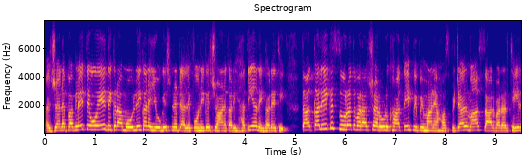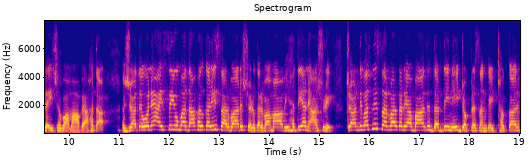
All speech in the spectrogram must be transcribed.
જેને પગલે તેઓએ દીકરા મૌલિક અને યોગેશને ટેલિફોનિક જાણ કરી હતી અને ઘરેથી તાત્કાલિક સુરત વરાછા રોડ ખાતે પીપી માણ્યા હોસ્પિટલમાં સારવાર અર્થે લઈ જવામાં આવ્યા હતા. જ્યાં તેઓને આઈસીયુમાં દાખલ કરી સારવાર શરૂ કરવામાં આવી હતી અને આશરે ચાર દિવસની સારવાર કર્યા બાદ દર્દીને doctor Sanket Thakkar,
